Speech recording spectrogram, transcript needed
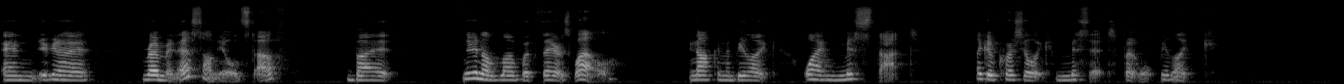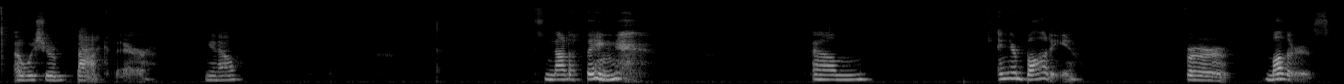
And you're gonna reminisce on the old stuff, but you're gonna love what's there as well. You're not gonna be like, oh, I missed that. Like, of course, you'll like miss it, but it won't be like, I wish you were back there, you know? It's not a thing. um, in your body for mothers.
